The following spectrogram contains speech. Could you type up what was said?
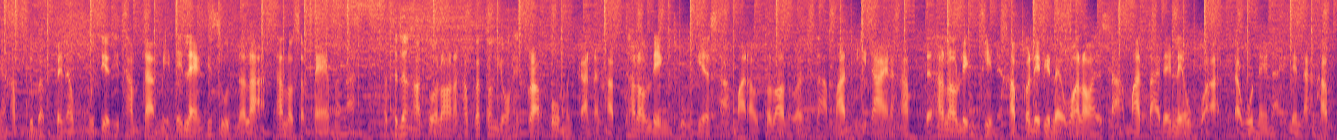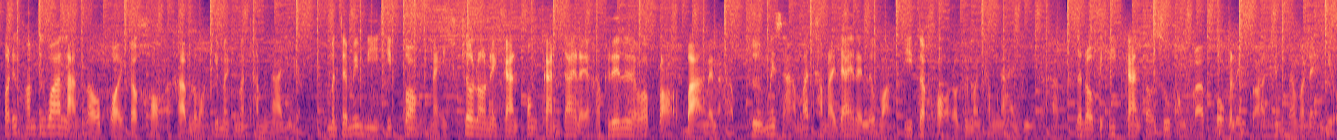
นะครับคือแบบเป็นอาวุธเดียวที่ทำดาเมจได้แรงที่สุดแล้วล่ะถ้าเราสแปมแล้วนะแล้วถ้าเรื่องเอาตัวรอดนะครับ ก็ต้องยกให้ Grapple เหมือนกันนะครับ ถ้าเราเล็งถูกที่จะสามารถเอาตัวรอดหรือว่าจะสามารถหนีได้นะครับ แต่ถ้าเราเล็งผิดนะครับ ก็เรียกได้เลยว่าเราอาจจะสามารถตายได้เร็วกว่าอาวุธไหนๆเลยแหละครับ เพราะด้วยความที่ว่าหลังเราปล่อยตะขอครับ ระหว่างที่มันมันทำงานอยู่เนี่ย มันจะไม่มีฮิตบ็อกไหนช่วยเราในการป้องกันได้เลยครับเรียกได้เลยว่าเปราะบางเลยแหละครับ คือไม่สามารถทำอะไรได้เลยระหว่างที่ตะขอเรากำลังทำงานอยู่นะครับ แล้วเราไปที่การต่อสู้ของ Grapple กันเลยดีกว่า ถึงแม้ว่าในวิดีโอ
